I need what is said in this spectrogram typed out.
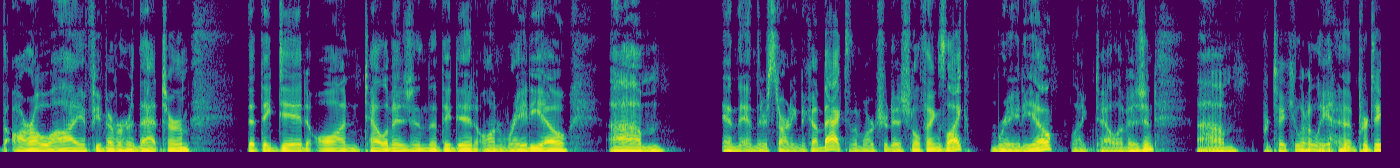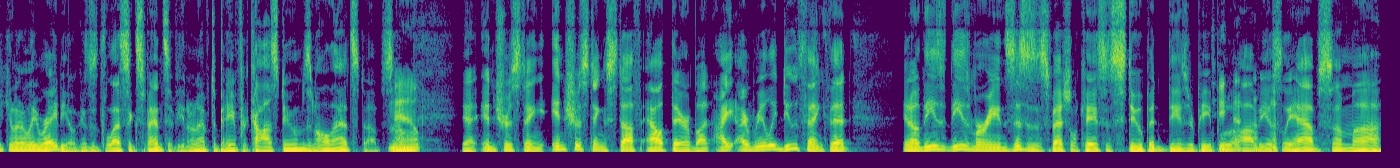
the ROI, if you've ever heard that term, that they did on television, that they did on radio. Um, and then they're starting to come back to the more traditional things like radio, like television, um, particularly particularly radio because it's less expensive. You don't have to pay for costumes and all that stuff. So Yeah. yeah, interesting interesting stuff out there. But I, I really do think that you know these these Marines. This is a special case of stupid. These are people who obviously have some uh,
